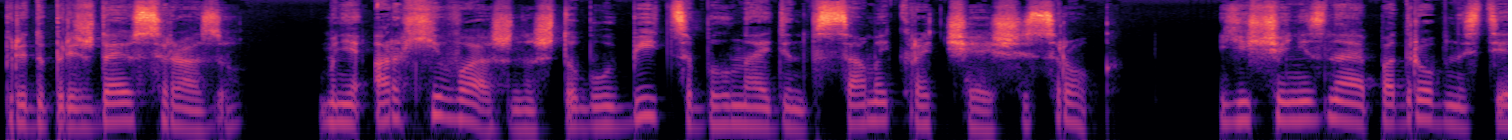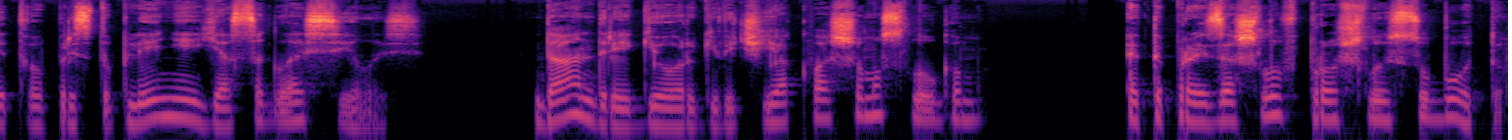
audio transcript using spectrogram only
Предупреждаю сразу. Мне архиважно, чтобы убийца был найден в самый кратчайший срок. Еще не зная подробностей этого преступления, я согласилась. Да, Андрей Георгиевич, я к вашим услугам. Это произошло в прошлую субботу.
